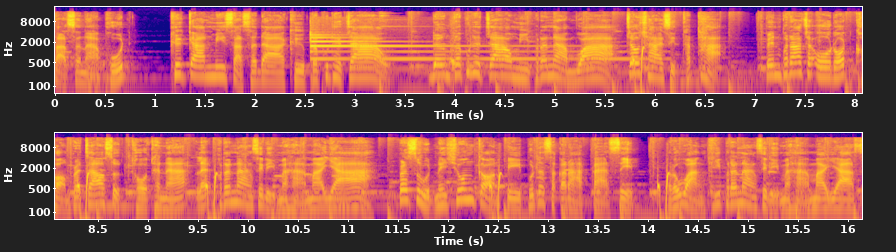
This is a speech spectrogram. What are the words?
ศาสนาพุทธ คือการมีศาสดาคือพระพุทธเจ้า เดิมพระพุทธเจ้ามีพระนามว่าเจ้าชายสิทธัตถะเป็นพระราชโอรสของพระเจ้าสุดโทธนะ และพระนางสิริมหามายา ประสูติในช่วงก่อนปีพุทธศักราช 80 ระหว่างที่พระนางสิริมหามายาเส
